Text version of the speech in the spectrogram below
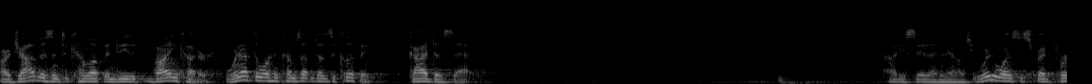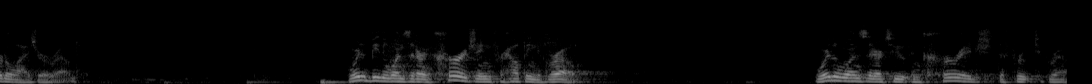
our job isn't to come up and be the vine cutter. We're not the one who comes up and does the clipping. God does that. how do you say that analogy? We're the ones that spread fertilizer around. We're to be the ones that are encouraging for helping to grow. We're the ones that are to encourage the fruit to grow.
